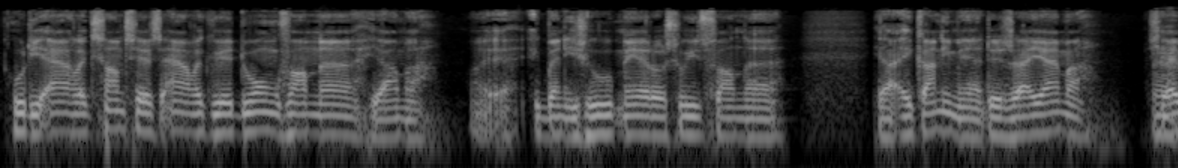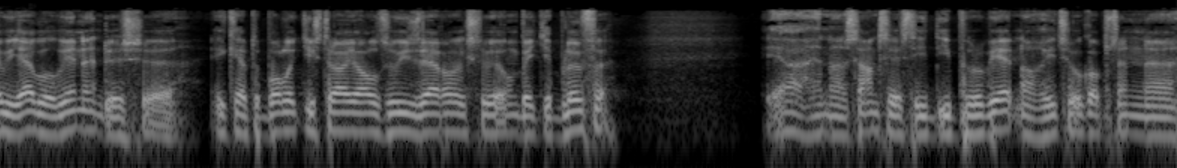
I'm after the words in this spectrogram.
Hoe die eigenlijk Sanchez eigenlijk weer dwong van... ja, maar ik ben niet zo goed meer of zoiets van... ja, ik kan niet meer, dus rij jij maar. Dus jij, jij wil winnen, dus eh, ik heb de bolletjes trui al zoiets dergelijks. Ze wil een beetje bluffen. Ja, en dan Sanchez, die, die probeert nog iets, ook op zijn, eh,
